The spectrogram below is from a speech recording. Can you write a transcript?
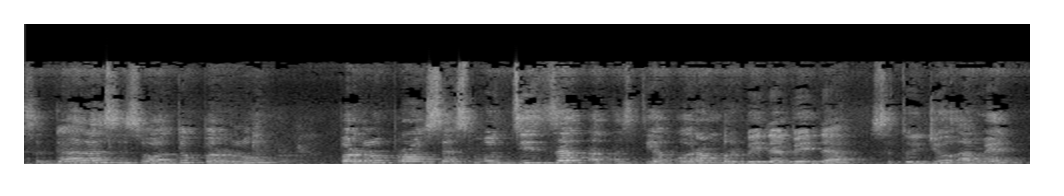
Segala sesuatu perlu perlu proses mujizat atas tiap orang berbeda-beda. Setuju? Amin.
